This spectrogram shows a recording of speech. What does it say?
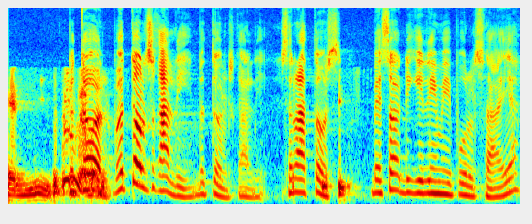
Hendy. Betul? Betul, betul sekali, betul sekali. 100. Besok dikirimi pulsa ya.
